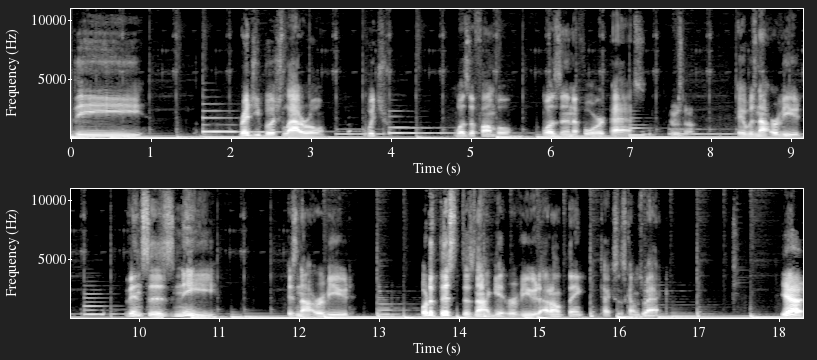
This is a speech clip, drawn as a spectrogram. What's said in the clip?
the Reggie Bush lateral, which was a fumble, wasn't a forward pass. It was not. It was not reviewed. Vince's knee is not reviewed. What if this does not get reviewed? I don't think Texas comes back. Yeah,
